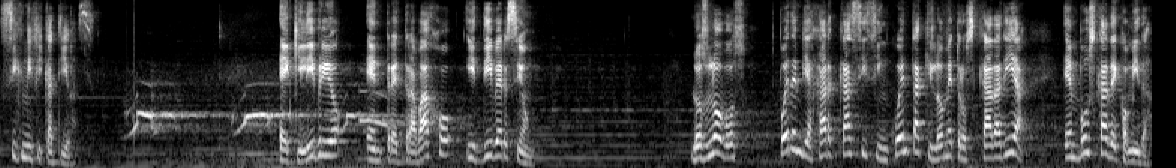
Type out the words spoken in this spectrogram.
significativas. Equilibrio entre trabajo y diversión. Los lobos pueden viajar casi 50 kilómetros cada día en busca de comida.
